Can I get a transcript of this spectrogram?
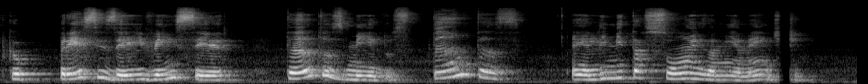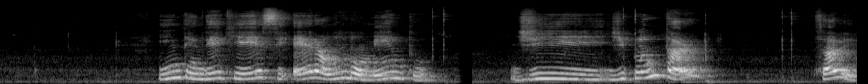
Porque eu precisei vencer tantos medos, tantas é, limitações na minha mente e entender que esse era um momento de, de plantar, sabe?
